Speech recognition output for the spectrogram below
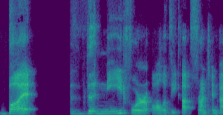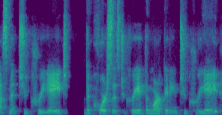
but the need for all of the upfront investment to create the courses, to create the marketing, to create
